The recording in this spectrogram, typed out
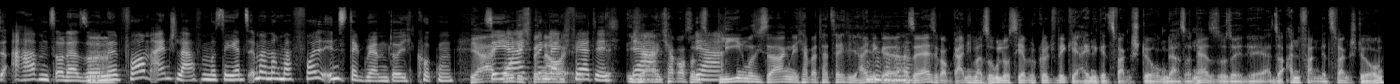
So abends oder so, ne? Vorm Einschlafen muss der Jens immer noch mal voll Instagram durchgucken. Ja, so, gut, ja, ich, ich, bin, bin gleich auch, fertig. Ich, ja, ich habe auch so ein ja. Spleen, muss ich sagen. Ich habe ja tatsächlich einige, also er ist überhaupt gar nicht mal so lustig, ich habe wirklich einige Zwangsstörungen da, so, ne? also, so, also anfangende Zwangsstörungen.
